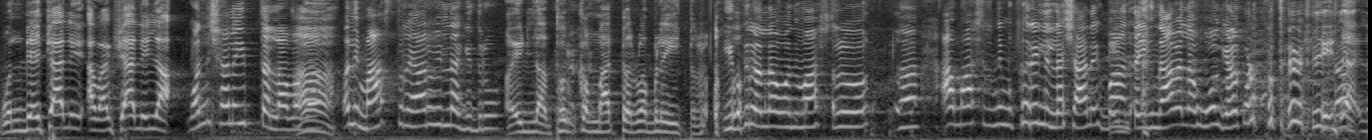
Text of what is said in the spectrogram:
ಒಂದೇ ಶಾಲೆ ಅವಾಗ ಶಾಲೆ ಇಲ್ಲ. ಒಂದ್ ಶಾಲೆ ಇತ್ತಲ್ಲ ಅವಾಗ? ಹಾ. ಅಲ್ಲಿ ಮಾಸ್ತರ್ ಯಾರು ಇಲ್ಲ ಆಗಿದ್ರು? ಇಲ್ಲ ತುರ್ಕ ಮಾಸ್ತರ್ ಒಬ್ಬರೇ ಇದ್ರು. ಇದ್ರಲ್ಲ ಒಂದ್ ಮಾಸ್ಟ್ರು? ಹಾ. ಆ ಮಾಸ್ಟರ್ ನಿಮ್ಗೆ ಕರೀಲಿಲ್ಲ ಶಾಲೆಗೆ ಬಾ ಅಂತ. ಈಗ ನಾವೆಲ್ಲ ಹೋಗಿ ಹೇಳ್ಕೊಂಡು ಬರ್ತೇವೆ ಈಗ. ಇಲ್ಲ ಇಲ್ಲ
